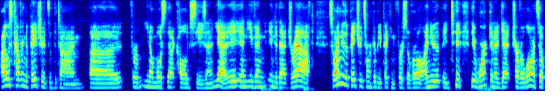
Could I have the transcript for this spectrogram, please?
I was covering the Patriots at the time uh, for you know most of that college season. Yeah, and even into that draft. So I knew the Patriots weren't going to be picking first overall. I knew that they did, they weren't going to get Trevor Lawrence. So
